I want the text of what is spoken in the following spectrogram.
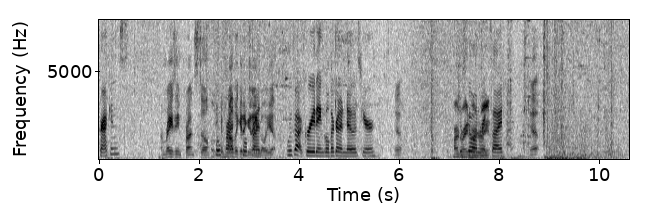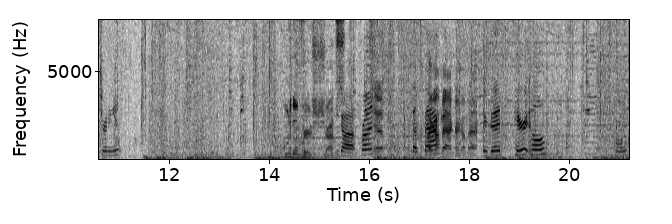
Krakens. I'm raising front still. Full you can front, probably get a good front. angle. Yep. We've got great angle. They're gonna nose here. Yep. hard Just right, go hard on right right. side. Yep. Turning it. I'm gonna go for shots. You got front. Yep. That's back. I got back. I got back. You're good. Parrot Hill. Pulling.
